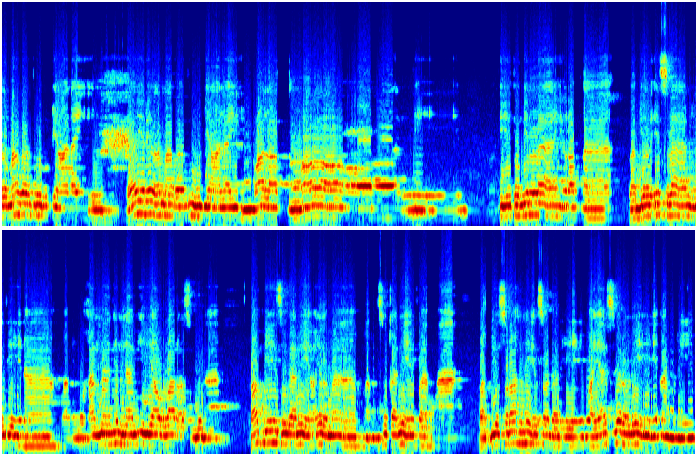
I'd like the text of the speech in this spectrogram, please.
المغضوب عليهم غير المغضوب عليهم ولا الضالين رضيت بالله ربا وبالإسلام دينا وبمحمد نبيا ورسولا Rabbi zidani ilma warzuqani fahma. Rabbi israh li sadri wa yassir li amri.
